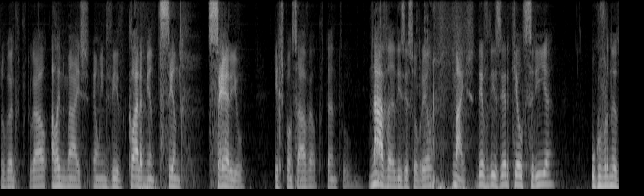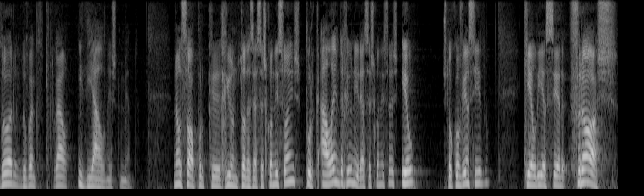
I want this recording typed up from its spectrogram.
no Banco de Portugal. Além de mais, é um indivíduo claramente decente, sério e responsável, portanto, nada a dizer sobre ele. Mais, devo dizer que ele seria o governador do Banco de Portugal ideal neste momento. Não só porque reúne todas essas condições, porque além de reunir essas condições, eu estou convencido que ele ia ser feroz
